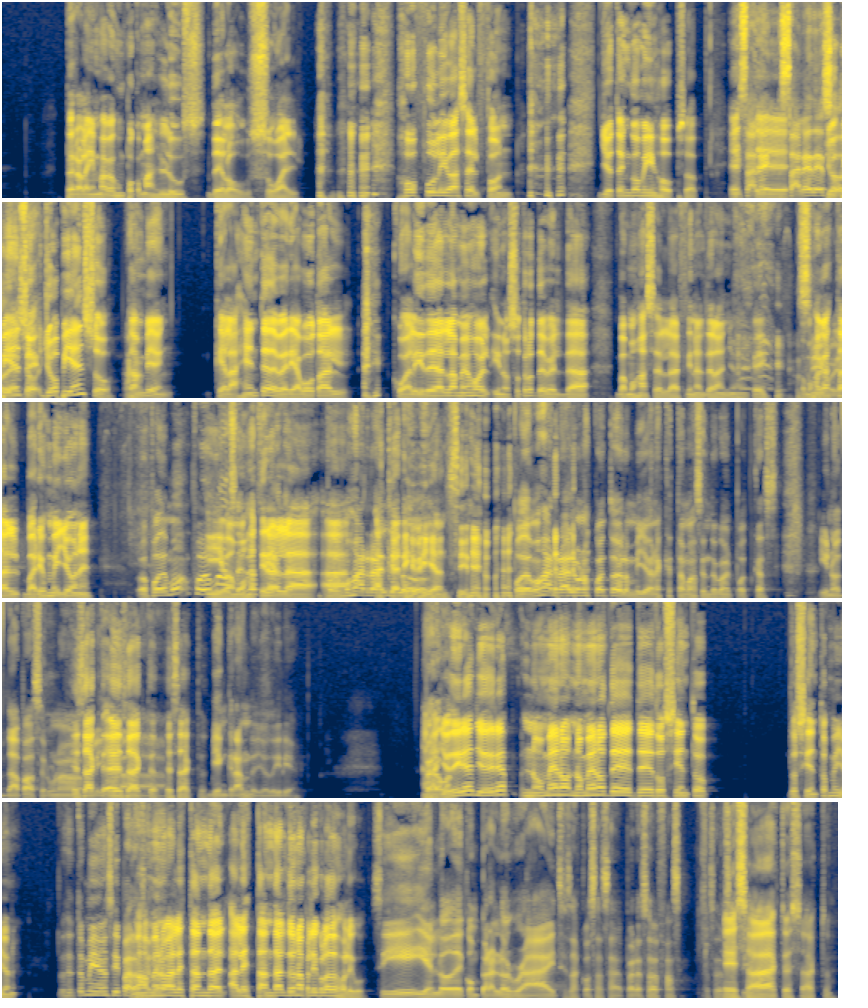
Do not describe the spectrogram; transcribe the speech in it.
pero a la misma vez un poco más loose de lo usual. Hopefully va a ser fun. yo tengo mis hopes up. Y sale, Este, sale de eso. yo de- pienso, de- yo pienso Ajá. también que la gente debería votar cuál idea es la mejor y nosotros de verdad vamos a hacerla al final del año, ¿ok? Vamos Sí, a gastar varios millones O podemos, y podemos vamos hacerlo, a tirarla fíjate. podemos a, ahorrar a los- Caribbean Cinema. podemos ahorrar unos cuantos de los millones que estamos haciendo con el podcast y nos da para hacer una exacto, película exacto, exacto. bien grande, yo diría. Ajá, Pero yo diría, yo diría no menos, no menos de, de 200, 200 millones. 200 millones sí para Más o menos al estándar, al estándar de una película de Hollywood. Sí, y en lo de comprar los rights, esas cosas, ¿sabes? pero eso es fácil. Eso es sencillo. Exacto, exacto.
